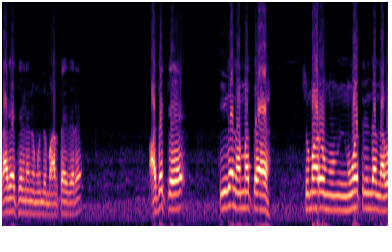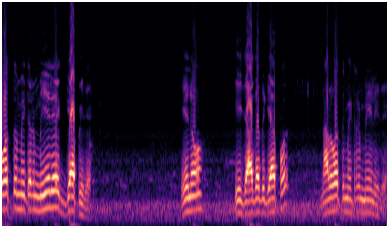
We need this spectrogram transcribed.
ಕಾರ್ಯಾಚರಣೆಯನ್ನು ಮುಂದೆ ಮಾಡ್ತಾ ಇದ್ದಾರೆ. ಅದಕ್ಕೆ ಈಗ ನಮ್ಮ ಹತ್ರ ಸುಮಾರು ಮೂವತ್ತರಿಂದ ನಲವತ್ತು ಮೀಟರ್ ಮೇಲೆ ಗ್ಯಾಪ್ ಇದೆ. ಏನು? ಈ ಜಾಗದ ಗ್ಯಾಪ್ ನಲವತ್ತು ಮೀಟರ್ ಮೇಲಿದೆ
